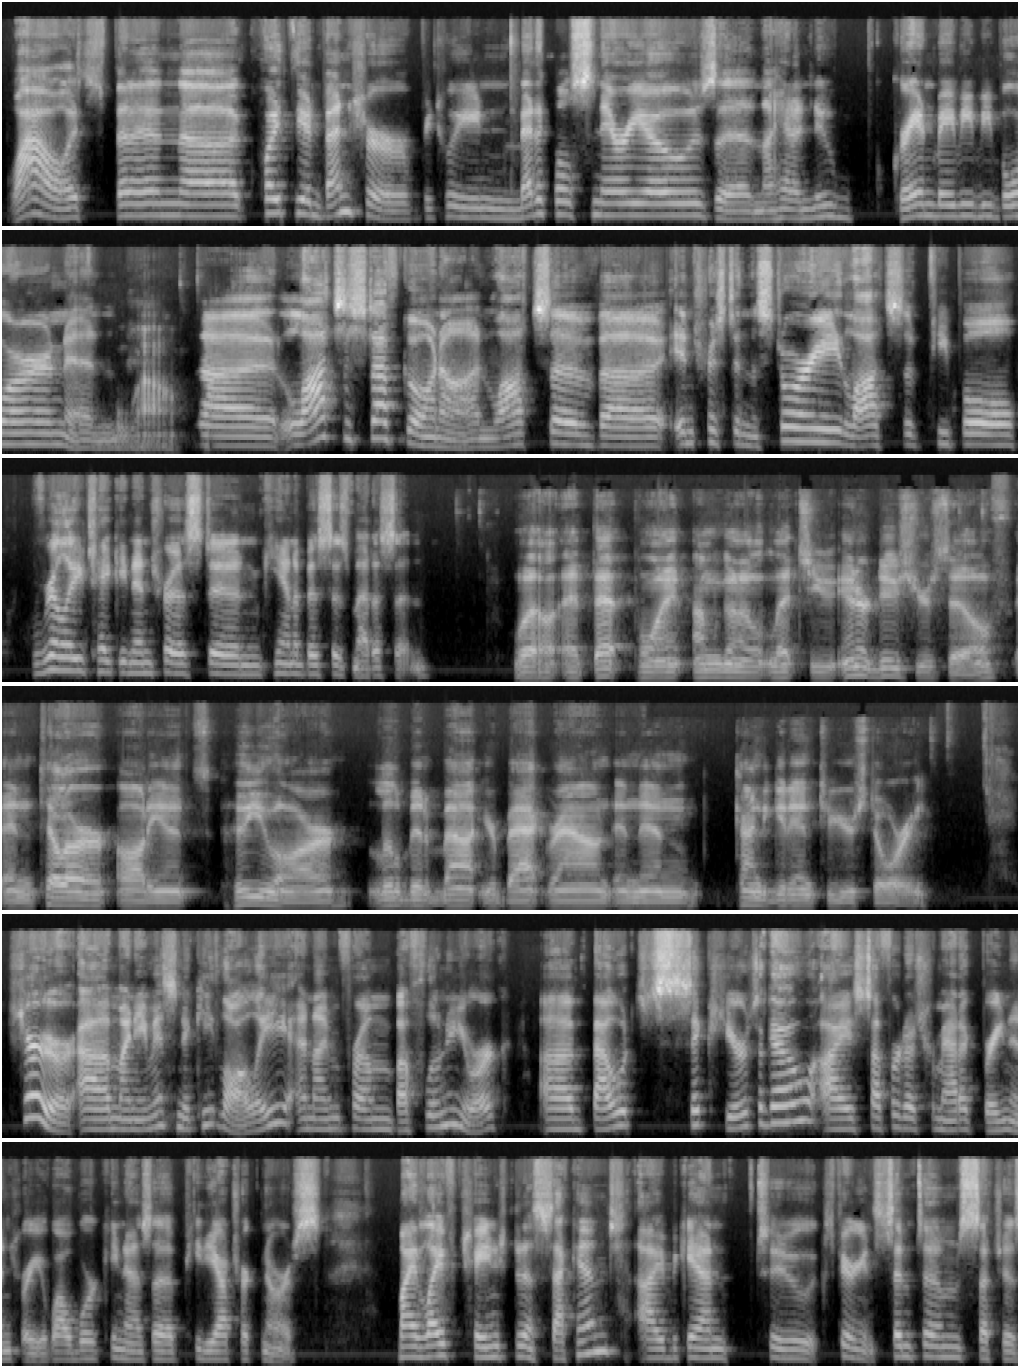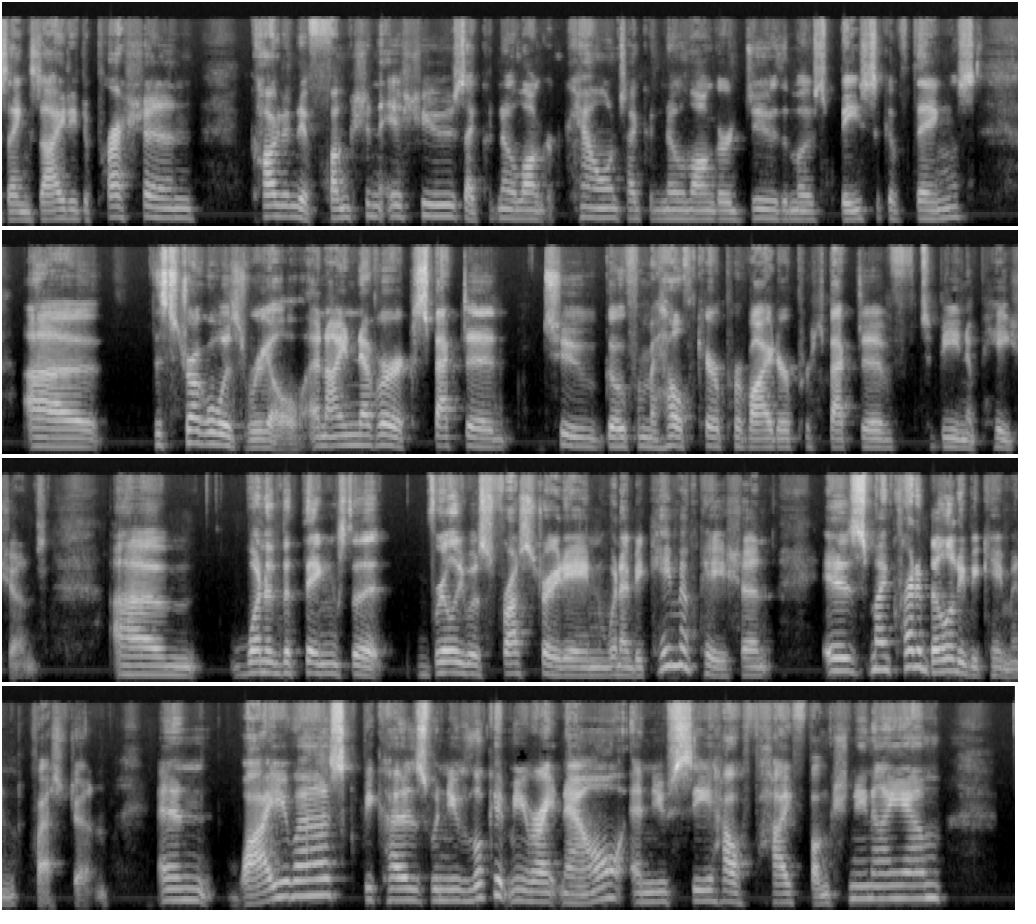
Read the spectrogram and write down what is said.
Wow, it's been uh, quite the adventure between medical scenarios, and I had a new grandbaby be born, and wow, uh, lots of stuff going on. Lots of uh, interest in the story. Lots of people really taking interest in cannabis as medicine. Well, at that point, I'm going to let you introduce yourself and tell our audience who you are, a little bit about your background, and then kind of get into your story. Sure. Uh, my name is Nikki Lawley, and I'm from Buffalo, New York. Uh, about six years ago, I suffered a traumatic brain injury while working as a pediatric nurse. My life changed in a second. I began to experience symptoms such as anxiety, depression, cognitive function issues. I could no longer count. I could no longer do the most basic of things. Uh, the struggle was real, and I never expected to go from a healthcare provider perspective to being a patient. Um, one of the things that really was frustrating when I became a patient is my credibility became in question. And why, you ask? Because when you look at me right now and you see how high functioning I am,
